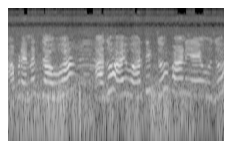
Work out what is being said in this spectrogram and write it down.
આપણે નથી જવું હો આ જો આવ્યું હાર્દિક જો પાણી આવ્યું જો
